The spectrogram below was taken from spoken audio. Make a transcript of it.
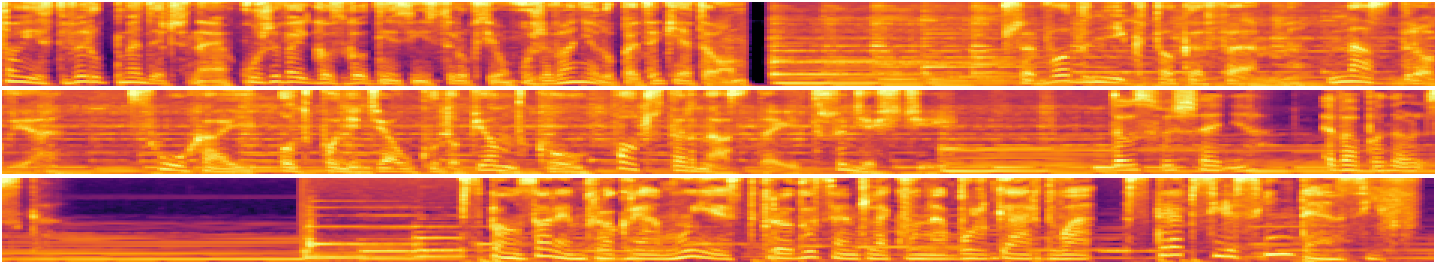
To jest wyrób medyczny. Używaj go zgodnie z instrukcją używania lub etykietą. Przewodnik TOK FM. Na zdrowie. Słuchaj od poniedziałku do piątku po 14.30. Do usłyszenia. Ewa Podolska. Sponsorem programu jest producent leku na ból gardła Strepsils Intensive.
